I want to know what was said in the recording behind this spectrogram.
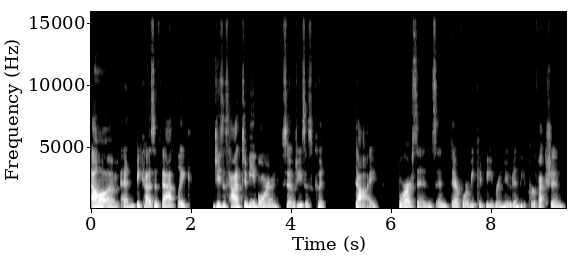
um and because of that like jesus had to be born so jesus could die for our sins, and therefore we could be renewed in the perfection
